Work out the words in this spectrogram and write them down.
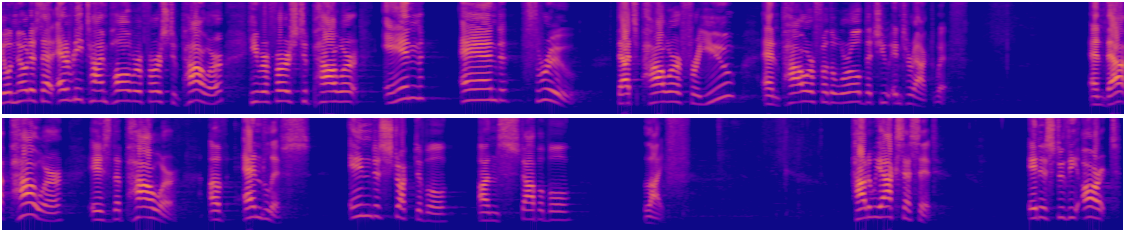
You'll notice that every time Paul refers to power, he refers to power in and through. That's power for you and power for the world that you interact with. And that power is the power of endless, indestructible, unstoppable life. How do we access it? It is through the art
